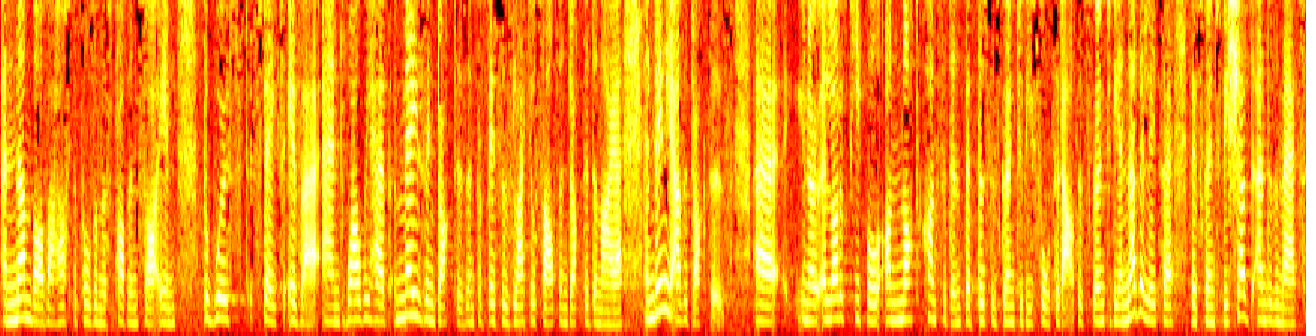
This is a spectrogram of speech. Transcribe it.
a number of our hospitals in this province are in the worst state ever. And while we have amazing doctors and professors like yourself and Dr. De Maayer and many other doctors, uh, you know, a lot of people are not confident that this is going to be sorted out. It's going to be another letter that's going to be shoved under the mat.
